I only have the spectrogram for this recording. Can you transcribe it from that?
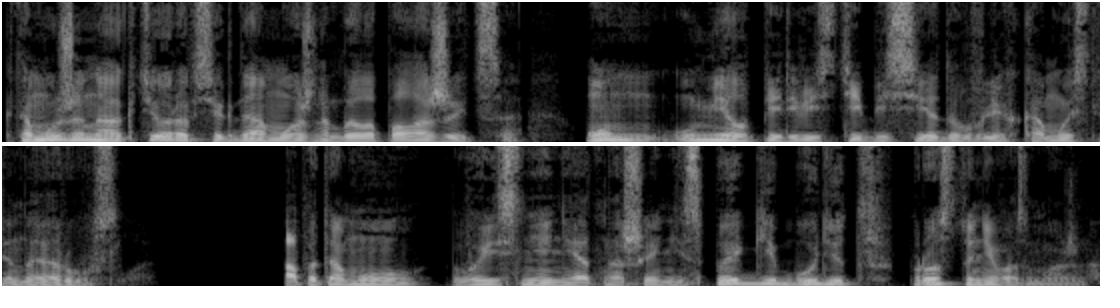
К тому же на актера всегда можно было положиться, он умел перевести беседу в легкомысленное русло. А потому выяснение отношений с Пегги будет просто невозможно.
